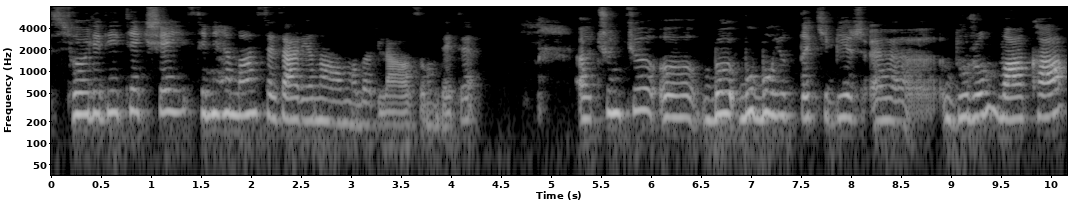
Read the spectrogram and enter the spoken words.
söylediği tek şey seni hemen sezeryana almaları lazım dedi. E, çünkü e, bu boyuttaki bir e, durum, vaka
